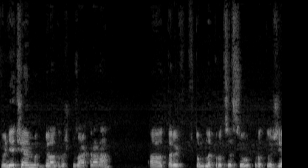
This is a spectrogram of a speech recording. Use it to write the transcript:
v něčem byla trošku záchrana uh, tady v tomhle procesu, protože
